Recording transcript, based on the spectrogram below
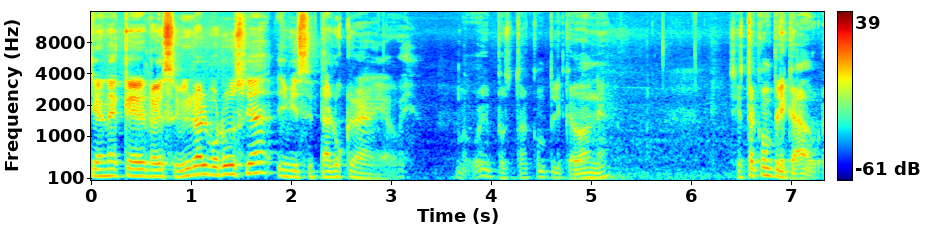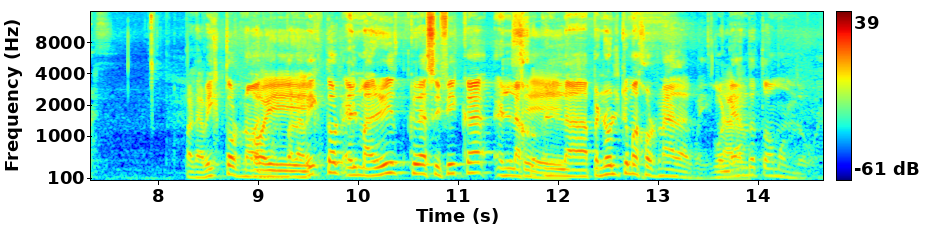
Tiene que recibir al Borussia y visitar Ucrania, güey. Uy, pues está complicadón, ¿eh? Sí está complicado, güey. Para Víctor, no. Hoy-. Para Víctor, el Madrid clasifica en la, Sí. en la penúltima jornada, güey. Goleando Claro. a todo mundo, güey.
